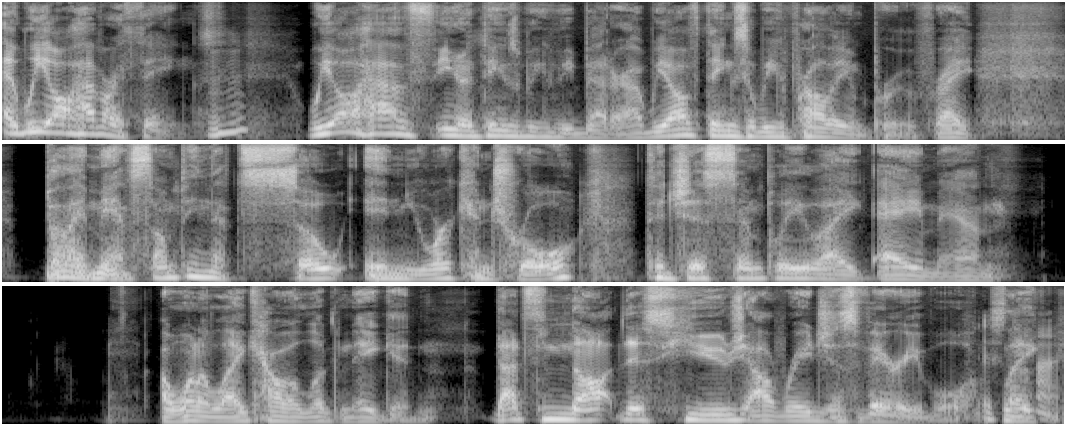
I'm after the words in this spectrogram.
and we all have our things. Mhm. We all have, you know, things we could be better at. We all have things that we could probably improve, right? But like, man, something that's so in your control to just simply like, hey, man, I want to like how I look naked. That's not this huge, outrageous variable. It's like not.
